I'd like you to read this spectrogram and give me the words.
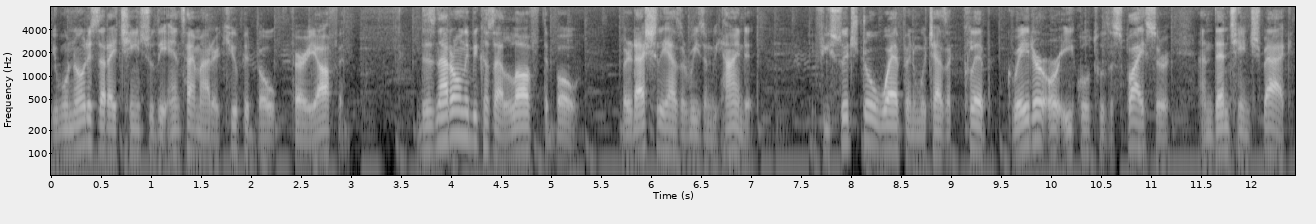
you will notice that I changed to the antimatter cupid bow very often. This is not only because I love the bow, but it actually has a reason behind it. If you switch to a weapon which has a clip greater or equal to the splicer and then change back,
